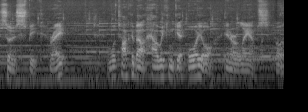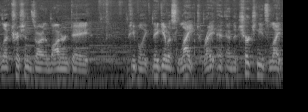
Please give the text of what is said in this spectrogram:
so to speak, right? And we'll talk about how we can get oil in our lamps. Well, electricians are the modern day people, they give us light, right? And, and the church needs light.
